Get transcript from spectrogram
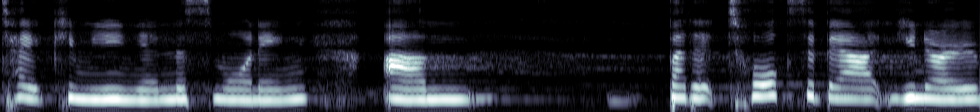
take communion this morning, um, but it talks about, you know,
